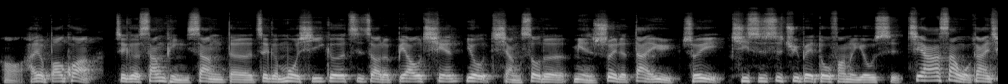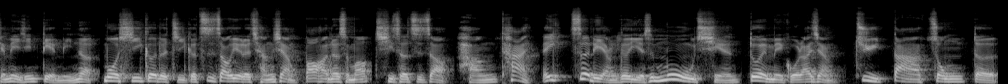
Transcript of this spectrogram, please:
哦，还有包括。这个商品上的这个墨西哥制造的标签，又享受的免税的待遇，所以其实是具备多方的优势。加上我刚才前面已经点名了，墨西哥的几个制造业的强项，包含了什么？汽车制造、航太，哎，这两个也是目前对美国来讲。巨大中的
